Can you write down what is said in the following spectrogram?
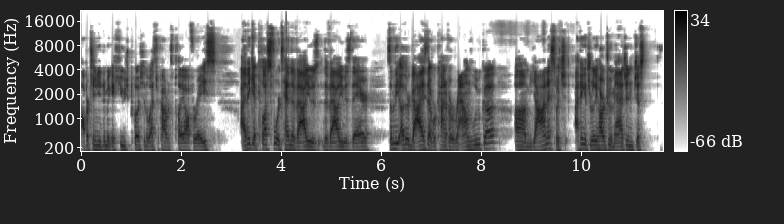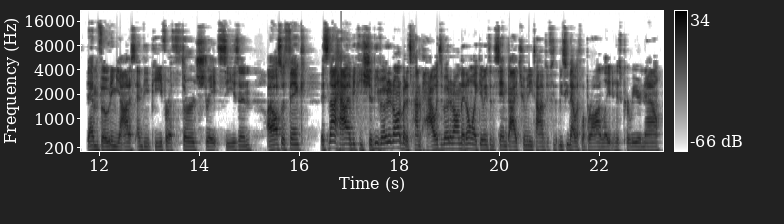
opportunity to make a huge push in the Western Conference playoff race. I think at plus 410, the value is the value is there. Some of the other guys that were kind of around Luka, um, Giannis, which I think it's really hard to imagine just them voting Giannis MVP for a third straight season. I also think it's not how MVP should be voted on, but it's kind of how it's voted on. They don't like giving to the same guy too many times. We've seen that with LeBron late in his career now.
